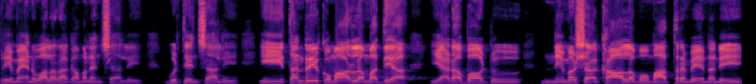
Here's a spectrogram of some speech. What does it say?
ప్రియమైన వాళ్ళరా గమనించాలి గుర్తించాలి. ఈ తండ్రి కుమారుల మధ్య ఎడబాటు నిమిష కాలము మాత్రమేనని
